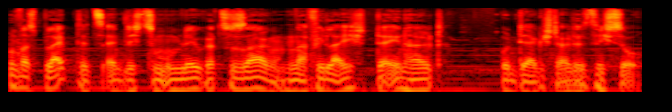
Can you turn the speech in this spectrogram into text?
Und was bleibt letztendlich zum Umleger zu sagen? Na, vielleicht der Inhalt und der gestaltet sich so.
